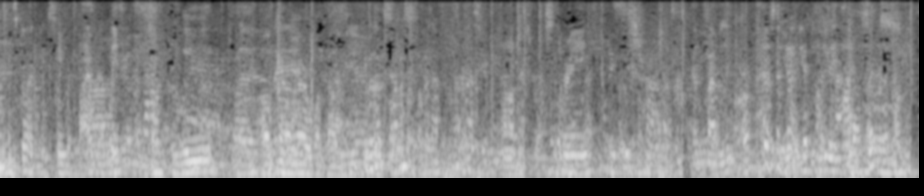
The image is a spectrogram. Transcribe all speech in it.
Let's go ahead and see for five at least. Time for lead. Uh, I'll counter 1,000. And I'll just rest three. Yeah, makes sense. I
